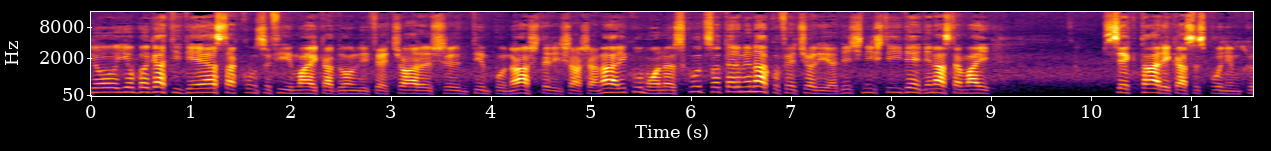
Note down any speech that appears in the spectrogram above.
eu, eu băgat ideea asta cum să fie Maica Domnului Fecioară și în timpul nașterii și așa, n-are cum, o născut, s-o terminat cu fecioria. Deci niște idei din astea mai sectare, ca să spunem, că,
